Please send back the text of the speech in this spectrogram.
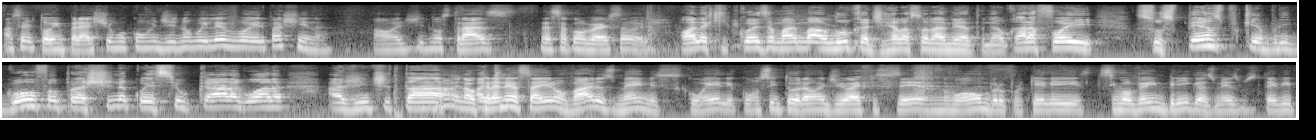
acertou o empréstimo com o Dinamo e levou ele para a China, onde nos traz nessa conversa hoje. Olha que coisa mais maluca de relacionamento, né? O cara foi suspenso porque brigou, foi pra China, conhecia o cara, agora a gente tá. Não, na Ucrânia aqui... saíram vários memes com ele, com o cinturão de UFC no ombro, porque ele se envolveu em brigas mesmo, teve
